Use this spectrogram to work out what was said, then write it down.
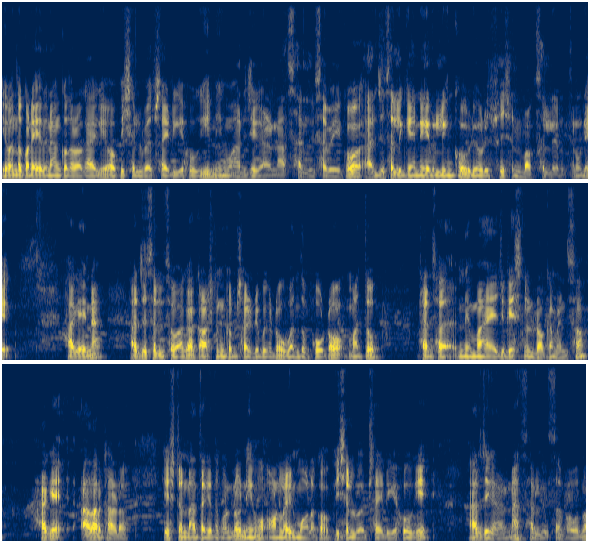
ಈ ಒಂದು ಕೊನೆಯ ದಿನಾಂಕದೊಳಗಾಗಿ ಅಫಿಷಿಯಲ್ ವೆಬ್ಸೈಟ್ಗೆ ಹೋಗಿ ನೀವು ಅರ್ಜಿಗಳನ್ನು ಸಲ್ಲಿಸಬೇಕು. ಅರ್ಜಿ ಸಲ್ಲಿಕೆ ನೇರ ಲಿಂಕು ವಿಡಿಯೋ ಡಿಸ್ಕ್ರಿಪ್ಷನ್ ಬಾಕ್ಸಲ್ಲಿರುತ್ತೆ ನೋಡಿ. ಹಾಗೇನ ಅರ್ಜಿ ಸಲ್ಲಿಸುವಾಗ ಕಾಸ್ಟ್ ಇನ್ಕಮ್ ಸರ್ಟಿಫಿಕೇಟು ಒಂದು ಫೋಟೋ ಮತ್ತು ಕನ್ಸ ನಿಮ್ಮ ಎಜುಕೇಷನಲ್ ಡಾಕ್ಯುಮೆಂಟ್ಸು ಹಾಗೆ ಆಧಾರ್ ಕಾರ್ಡು ಇಷ್ಟನ್ನು ತೆಗೆದುಕೊಂಡು ನೀವು ಆನ್ಲೈನ್ ಮೂಲಕ ಅಫಿಷಿಯಲ್ ವೆಬ್ಸೈಟ್ಗೆ ಹೋಗಿ ಅರ್ಜಿಗಳನ್ನು ಸಲ್ಲಿಸಬಹುದು.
